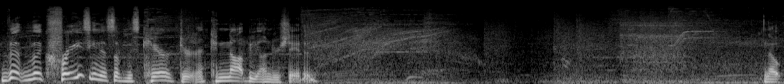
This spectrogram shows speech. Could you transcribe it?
the, the craziness of this character cannot be understated. Nope.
